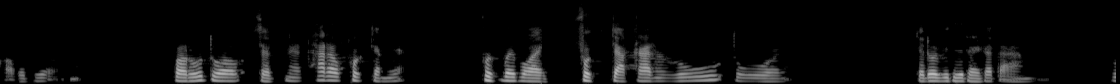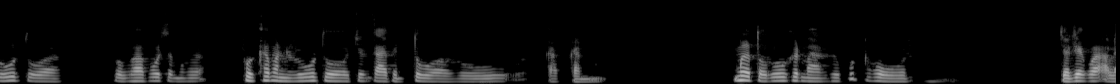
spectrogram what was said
ขอไปเที่ยว อรู้ตัวเสร็จเนี่ย ถ้าเราฝึกอย่างเนี้ย ฝึกบ่อยๆ ฝึกจากการรู้ตัว จะโดยวิธีใดก็ตาม รู้ตัวหลวงพ่อพูดเสมอฝึกให้มันรู้ตัวจนกลายเป็นตัวรู้กลับกัน เมื่อตัวรู้ขึ้นมาคือพุทโธจะเรียกว่าอะไร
